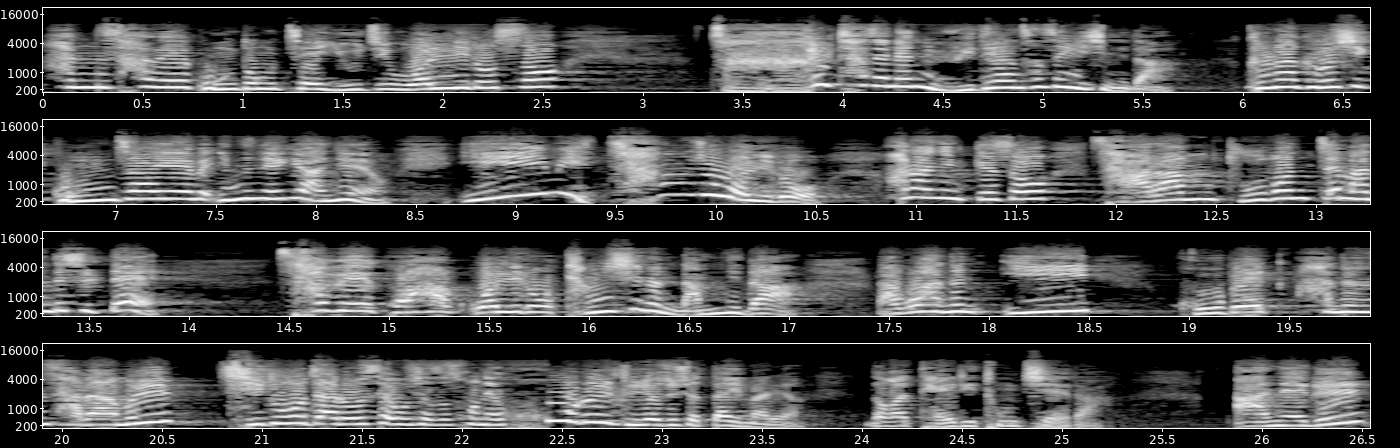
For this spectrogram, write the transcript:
한 사회 공동체 유지 원리로서 잘 찾아낸 위대한 선생이십니다. 그러나 그것이 공자에 있는 얘기 아니에요. 이미 창조 원리로 하나님께서 사람 두 번째 만드실 때 사회 과학 원리로 당신은 납니다. 라고 하는 이 고백하는 사람을 지도자로 세우셔서 손에 호를 들려주셨다 이 말이에요. 너가 대리 통치해라. 아내를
